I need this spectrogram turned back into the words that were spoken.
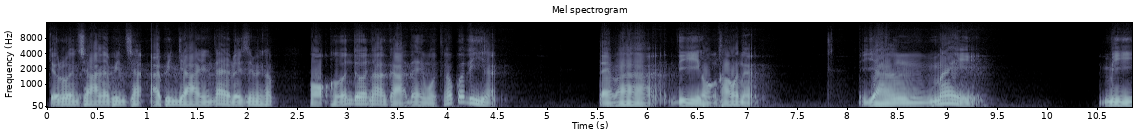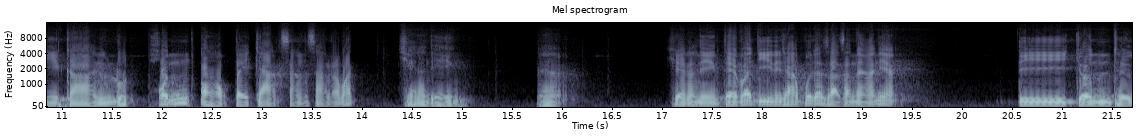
เจริญฌานอภิญญาอภิญญายังได้เลยใช่ไหมครับเหาะเหินเดินอากาศได้หมดเขาก็ดีอะแต่ว่าดีของเขาเนี่ย ยังไม่มีการหลุดพ้นออกไปจากสังสารวัฏแค่นั้นเองนะฮะแค่นั้นเอง แต่ว่าดีในทางพุทธศาสนาเนี่ยดีจนถึง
